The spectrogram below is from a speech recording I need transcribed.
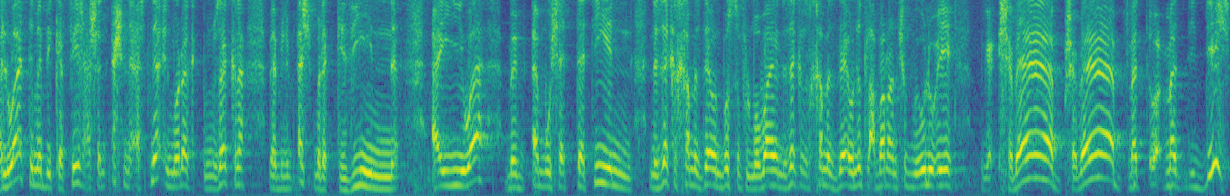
الوقت ما بيكفيش عشان إحنا اثناء المذاكرة ما بنبقاش مركزين. أيوه بنبقى مشتتين. نذاكر خمس دقايق ونبص في الموبايل نذاكر خمس دقايق ونطلع بره نشوف بيقولوا إيه. شباب شباب ما ما تديش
